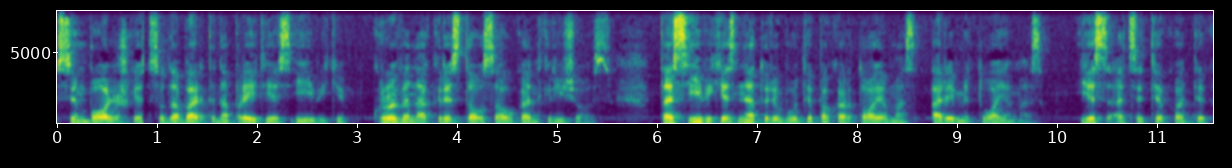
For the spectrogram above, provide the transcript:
simboliškai sudabartina praeities įvykį, krūvina Kristaus auką ant kryžiaus Tas įvykis neturi būti pakartojamas ar imituojamas. Jis atsitiko tik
